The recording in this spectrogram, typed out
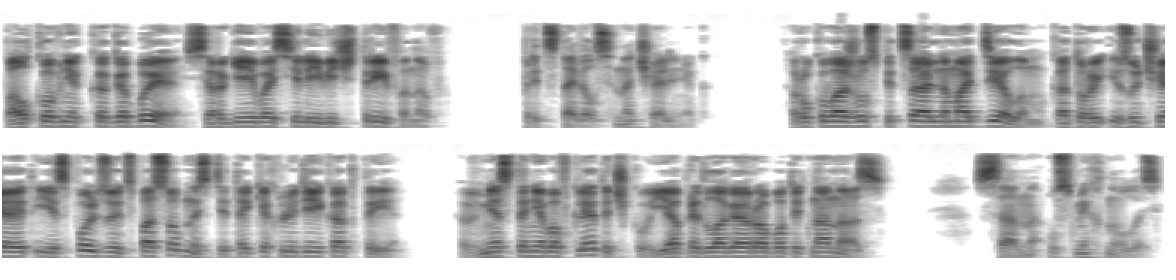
Полковник КГБ Сергей Васильевич Трифонов», представился начальник. «Руковожу специальным отделом, который изучает и использует способности таких людей, как ты. Вместо неба в клеточку я предлагаю работать на нас. Санна усмехнулась,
